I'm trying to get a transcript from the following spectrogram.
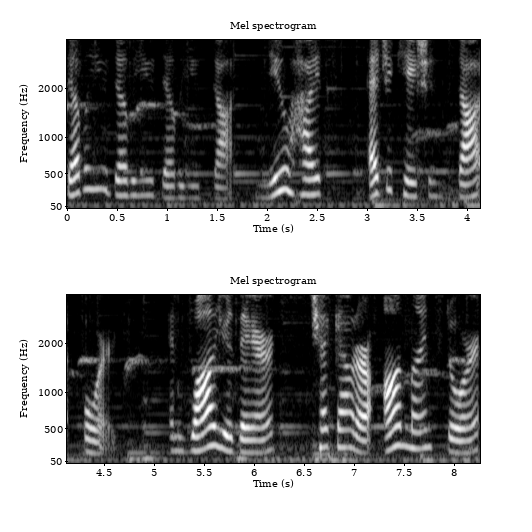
www.newheightseducation.org. And while you're there, check out our online store.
